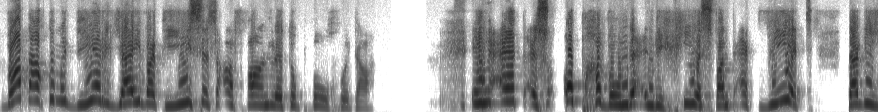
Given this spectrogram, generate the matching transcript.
Wat akkommodeer jy wat Jesus afgehandel het op Golgotha? En ek is opgewonde in die gees want ek weet dat die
